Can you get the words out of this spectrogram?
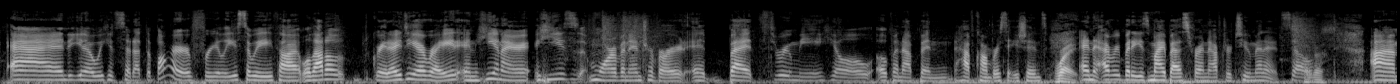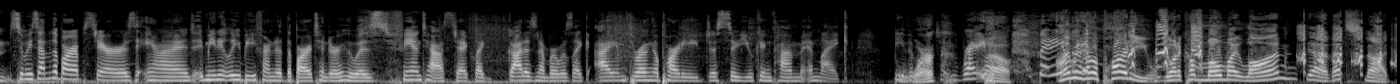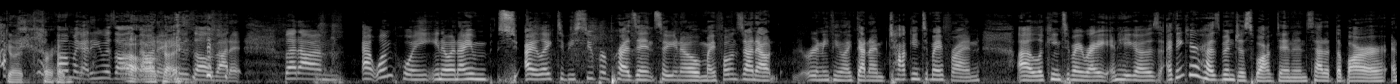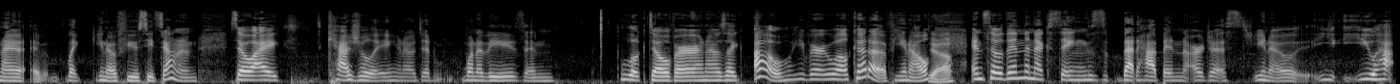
And you know, we could sit at the bar freely. So we thought, well, that'll great idea, right? And he and I, he's more of an introvert, eh, but through me, he'll open up and have conversations. Right. And everybody's my best friend after two minutes. So, Okay. um, so we sat at the bar upstairs and immediately befriended the bartender, who was fantastic. Like, got his number. Was like, I am throwing a party just so you can come and like be the Work? bartender, right? Oh. But I'm to have a party. You want to come mow my lawn? Yeah, that's not good for him. Oh my god, he was all Oh, about okay. it. He was all about it. But um, at one point, you know, and I'm I like to be super present, so you know, my phone's not out or anything like that. I'm talking to my friend, uh, looking to my right, and he goes, "I think your husband just walked in and sat at the bar, and I uh, like you know a few seats down." And so I casually, you know, did one of these and looked over and I was like, oh, he very well could have, you know? Yeah. And so then the next things that happen are just, you know, you, you have,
